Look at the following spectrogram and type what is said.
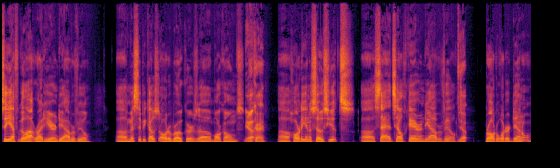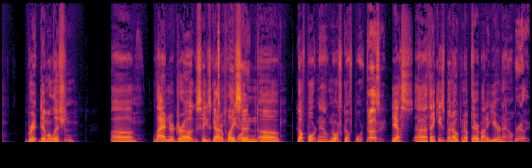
CF Galat right here in D'Iberville, uh, Mississippi Coast Auto Brokers, uh, Mark Holmes, Yep. Okay. uh, Hardy and Associates, uh, SADS Healthcare in D'Iberville, Yep. Broadwater Dental, Britt Demolition, uh, Ladner Drugs. He's got a place Walmart. in uh, Gulfport now, North Gulfport. Does he? Yes, uh, I think he's been open up there about a year now. Really?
